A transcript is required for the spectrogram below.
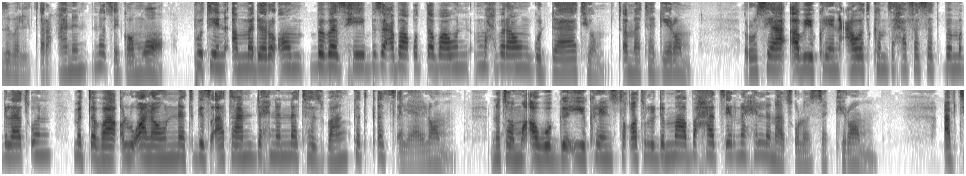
ዝብል ጥርዓንን ነፂጎምዎ። ፑቲን ኣብ መደረኦም ብበዝሒ ብዛዕባ ቁጠባውን ማሕበራውን ጉዳያት እዮም ጠመተ ገይሮም። ሩስያ ኣብ ዩክሬን ዓወት ከም ዝሓፈሰት ብምግላጽ እውን ምጥባቕ ሉዓላውነት ግዝኣታን ድሕንነት ህዝባን ክትቀጽል እያ ኢሎም ነቶም ኣብ ውግእ ዩክሬን ዝተቐትሉ ድማ ብሓጺር ናይ ሕልና ጸሎት ዘኪሮም ኣብቲ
